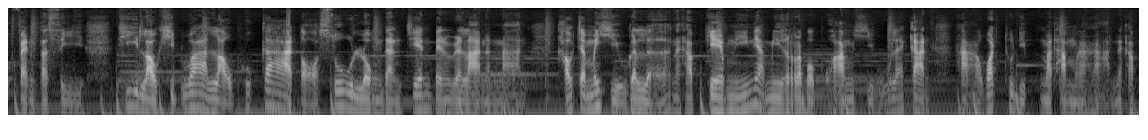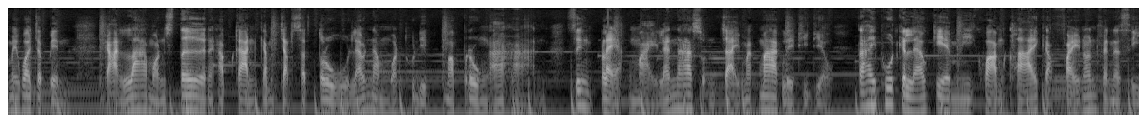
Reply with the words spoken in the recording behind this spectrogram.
กแฟนตาซี ที่เราคิดว่าเหล่าผู้กล้าต่อสู้ลงดันเจียนเป็นเวลานานๆ เขาจะไม่หิวกันเหรอนะครับ เกมนี้เนี่ยมีระบบความหิวและการหาวัตถุดิบมาทำอาหารนะครับ ไม่ว่าจะเป็นการล่ามอนสเตอร์นะครับ การกำจัดศัตรูแล้วนำวัตถุดิบมาปรุงอาหาร ซึ่งแปลกใหม่และน่าสนใจมากๆเลยทีเดียวถ้าให้พูดกันแล้วเกมมีความคล้ายกับ Final Fantasy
